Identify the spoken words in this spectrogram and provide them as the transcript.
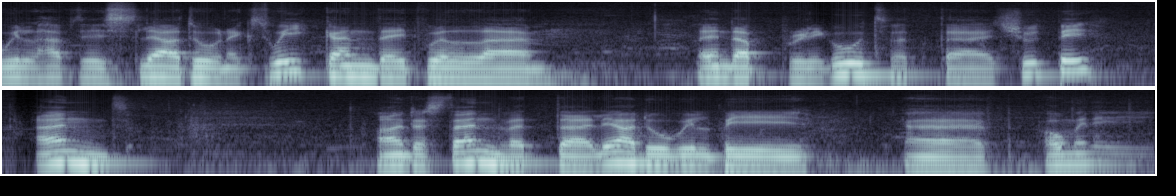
will have this Leadu next week and it will end up really good that it should be. And I understand that uh, Leadu will be how many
